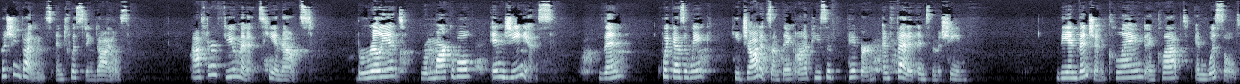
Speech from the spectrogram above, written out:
pushing buttons and twisting dials. After a few minutes, he announced, Brilliant, remarkable, ingenious. Then, quick as a wink, he jotted something on a piece of paper and fed it into the machine. The invention clanged and clapped and whistled.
